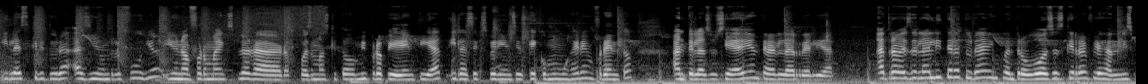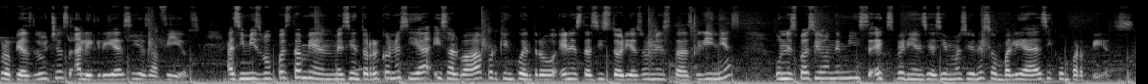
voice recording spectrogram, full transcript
y la escritura ha sido un refugio y una forma de explorar pues más que todo mi propia identidad y las experiencias que como mujer enfrento ante la sociedad y ante la realidad. A través de la literatura encuentro voces que reflejan mis propias luchas, alegrías y desafíos. Asimismo, pues también me siento reconocida y salvada porque encuentro en estas historias o en estas líneas un espacio donde mis experiencias y emociones son validadas y compartidas.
